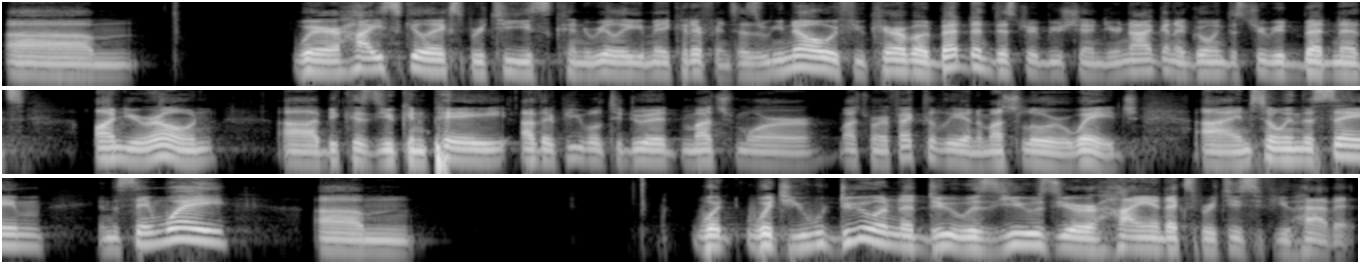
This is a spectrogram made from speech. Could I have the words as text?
um, where high skill expertise can really make a difference. As we know, if you care about bednet distribution, you're not going to go and distribute bednets on your own uh, because you can pay other people to do it much more much more effectively at a much lower wage. Uh, and so in the same in the same way, um, what what you do want to do is use your high end expertise if you have it,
